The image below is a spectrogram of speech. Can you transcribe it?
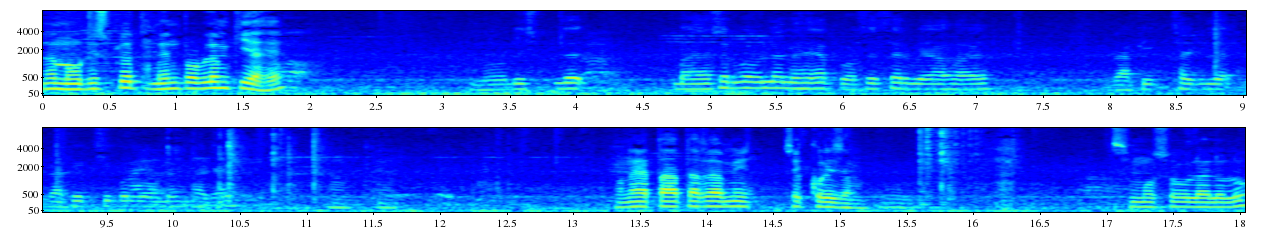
ন' ডিছপ্লেত মেইন প্ৰব্লেম কি আহে? নো ডিসপ্লে বায়াসেৰ প্ৰবলেম আহে প্ৰসেসৰ বেয়া হয় গ্ৰাফিক থাকিলে গ্ৰাফিক চিপৰ প্ৰব্লেম থাকে। মানে এটা এটাকৈ আমি চেক কৰি যাম। চিমচো ওলাই ল'লোঁ।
